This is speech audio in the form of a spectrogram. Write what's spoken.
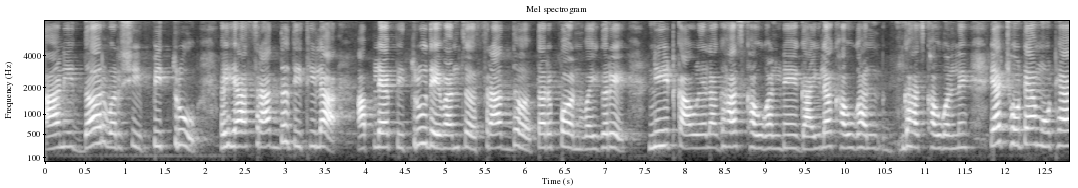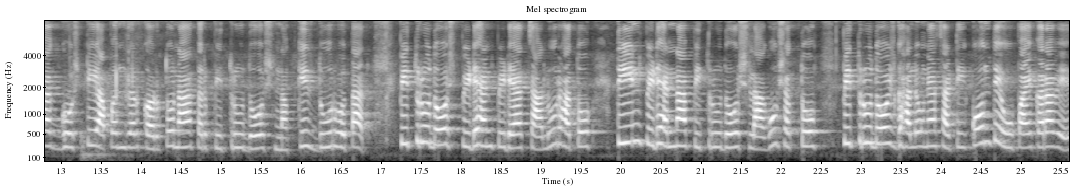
आणि दरवर्षी पितृ ह्या श्राद्ध तिथीला आपल्या पितृदेवांचं श्राद्ध तर्पण वगैरे नीट कावळ्याला घास खाऊ घालणे गाईला खाऊ घाल घास खाऊ घालणे या छोट्या मोठ्या गोष्टी आपण जर करतो ना तर पितृदोष नक्कीच दूर होतात. पितृदोष पिढ्यानपिढ्या चालू राहतो. तीन पिढ्यांना पितृदोष लागू शकतो. पितृदोष घालवण्यासाठी कोणते उपाय करावे?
